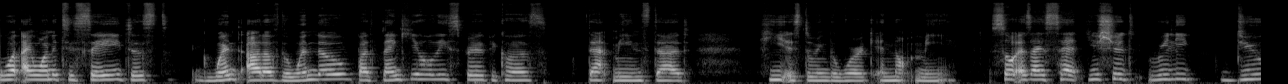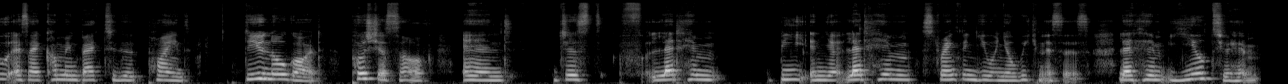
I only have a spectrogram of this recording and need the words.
what I wanted to say just went out of the window. But thank you, Holy Spirit, because that means that He is doing the work and not me. So, as I said, you should really do, as I coming back to the point, do you know God? Push yourself and just f- let Him be in your let him strengthen you in your weaknesses let him yield to him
